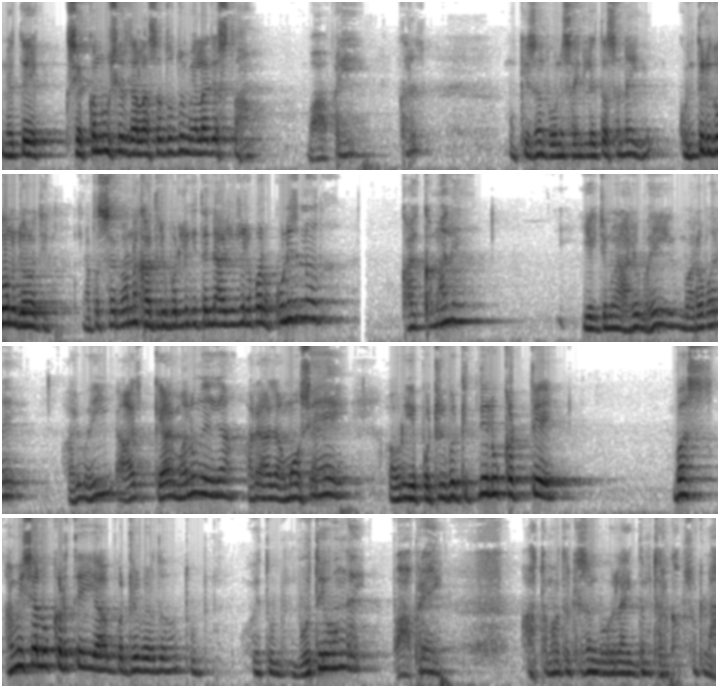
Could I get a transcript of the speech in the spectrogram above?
नाही तर एक सेकंद उशीर झाला असता तर तू मेलाच असता बापरे खरंच. मग किसन फोन सांगितले तसं नाही कोणतरी दोन जण होते. आता सर्वांना खात्री पडली की त्यांनी आजूबाजूला पाहिलं कोणीच नव्हतं. काय कमाल आहे. एक जण अरे भाई बरोबर आहे. अरे भाई आज क्या मालूम है का? अरे आज अमावस्या है और ये पटरी पर कितने लोग कटते. बस हमेशा लोग कटते या पटरी पर तो तू. होय तू भूते होंगे बापरे. आता मात्र किसन भाऊला एकदम थरकाप सुटला.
